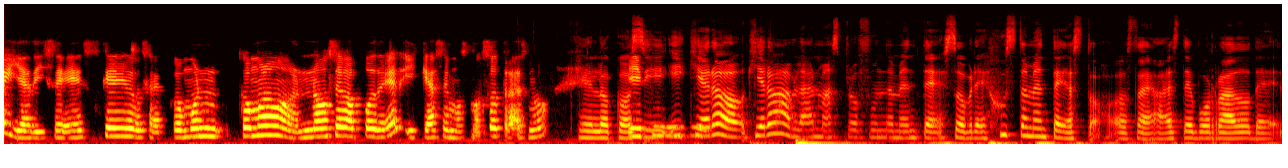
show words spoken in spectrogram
y ya dice, es que, o sea, ¿cómo, ¿cómo no se va a poder y qué hacemos nosotras, no? Qué loco, y, sí. Y quiero, quiero hablar más profundamente sobre justamente esto, o sea, este borrado de,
